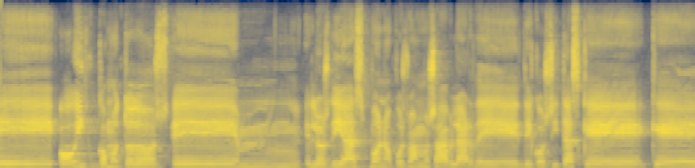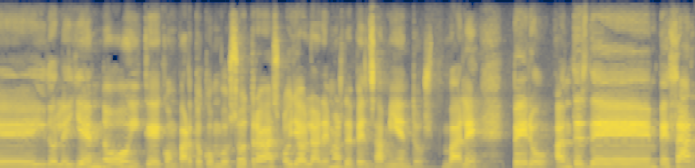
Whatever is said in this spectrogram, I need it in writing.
Eh, hoy, como todos eh, los días, bueno, pues vamos a hablar de, cositas que, he ido leyendo y que comparto con vosotras. Hoy hablaremos de pensamientos, ¿vale? Pero antes de empezar,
